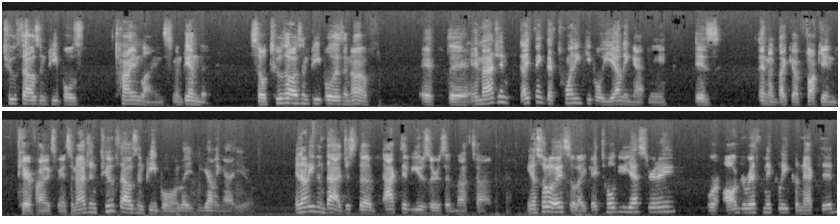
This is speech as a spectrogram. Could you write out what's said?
2,000 people's timelines, ¿me entiende? So 2,000 people is enough. If the, imagine, I think that 20 people yelling at me is in a, like a fucking terrifying experience. Imagine 2,000 people like yelling at you. And not even that, just the active users at that time. You know, solo eso, like I told you yesterday, we're algorithmically connected.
